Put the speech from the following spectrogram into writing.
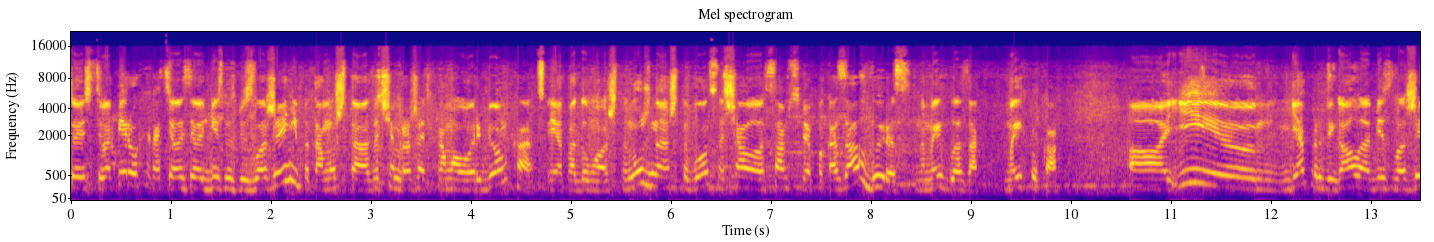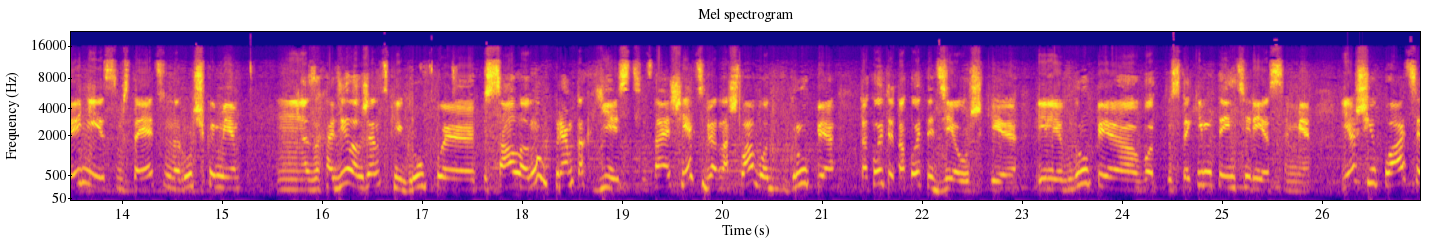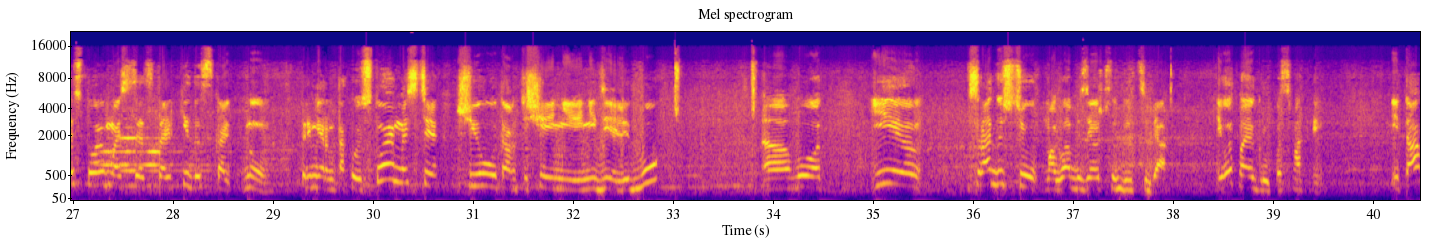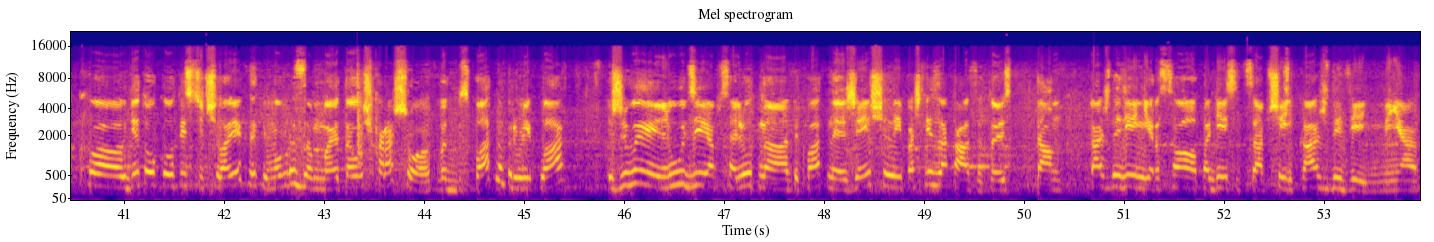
То есть, во-первых, я хотела сделать бизнес без вложений, потому что зачем рожать хромого ребенка? Я подумала, что нужно, чтобы он сначала сам себя показал, вырос на моих глазах, в моих руках. А, и я продвигала без вложений самостоятельно ручками заходила в женские группы, писала, ну, прям как есть. Знаешь, я тебя нашла вот в группе такой-то, такой-то девушки или в группе вот с такими-то интересами. Я шью платье, стоимость от стальки до скаль... ну, примерно такой стоимости, шью там в течение недели-двух, а, вот. И с радостью могла бы сделать что-то для тебя. И вот моя группа, смотри. И так э, где-то около тысячи человек таким образом. Это очень хорошо. Вот бесплатно привлекла живые люди, абсолютно адекватные женщины, и пошли заказы. То есть там каждый день я рассылала по 10 сообщений, каждый день. У меня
